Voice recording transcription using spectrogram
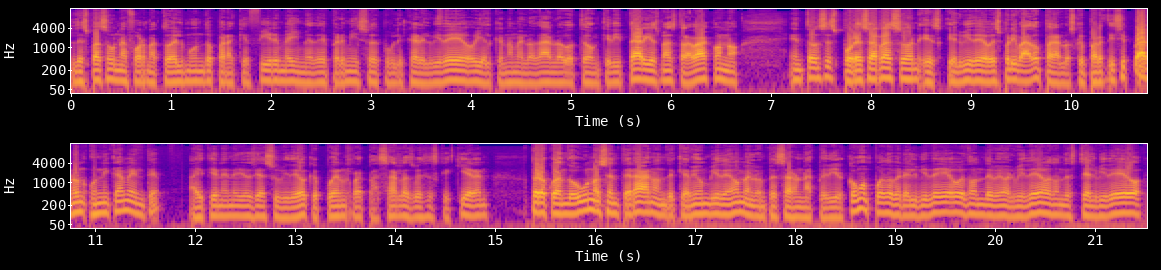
les paso una forma a todo el mundo para que firme y me dé permiso de publicar el video y el que no me lo da luego tengo que editar y es más trabajo, no. Entonces por esa razón es que el video es privado para los que participaron únicamente. Ahí tienen ellos ya su video que pueden repasar las veces que quieran. Pero cuando uno se enteraron de que había un video me lo empezaron a pedir. ¿Cómo puedo ver el video? ¿Dónde veo el video? ¿Dónde está el video?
